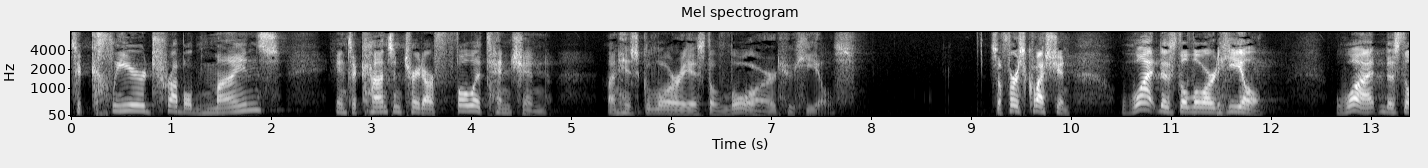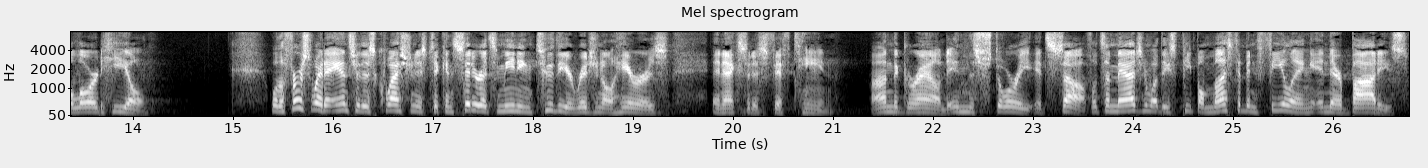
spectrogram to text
to clear troubled minds, and to concentrate our full attention on His glory as the Lord who heals. So, first question What does the Lord heal? What does the Lord heal? Well, the first way to answer this question is to consider its meaning to the original hearers in Exodus 15, on the ground, in the story itself. Let's imagine what these people must have been feeling in their bodies.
